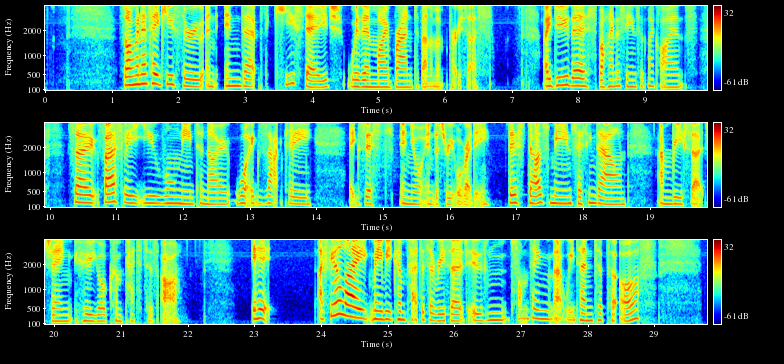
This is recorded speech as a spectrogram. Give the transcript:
So, I'm going to take you through an in depth key stage within my brand development process. I do this behind the scenes with my clients. So, firstly, you will need to know what exactly exists in your industry already. This does mean sitting down and researching who your competitors are. It I feel like maybe competitor research is something that we tend to put off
